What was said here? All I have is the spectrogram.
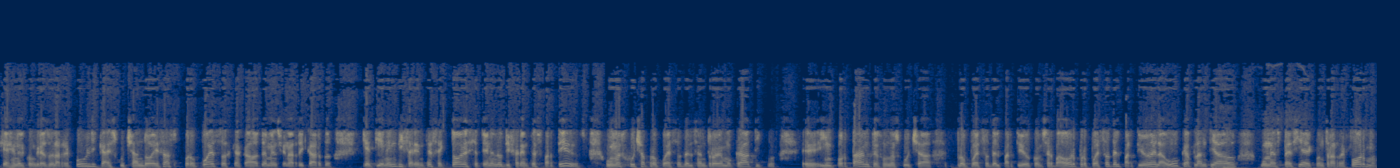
que es en el Congreso de la República, escuchando esas propuestas que acabas de mencionar, Ricardo, que tienen diferentes sectores, que tienen los diferentes partidos. Uno escucha propuestas del Centro Democrático, eh, importantes, uno escucha propuestas del Partido Conservador, propuestas del Partido de la U, que ha planteado una especie de contrarreforma,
